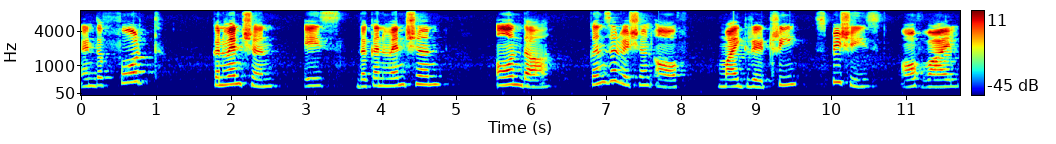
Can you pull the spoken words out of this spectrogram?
And the fourth convention is the Convention on the Conservation of Migratory Species of Wild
